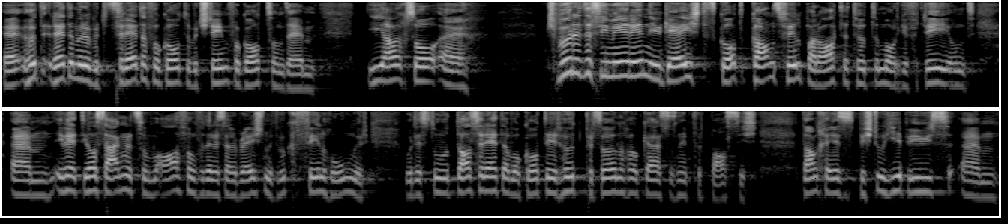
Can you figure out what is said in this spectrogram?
äh, heute reden wir über das Reden von Gott, über die Stimme von Gott. Und ähm, ich auch so... Äh, spüre das in mir, in, im Geist, dass Gott ganz viel parat hat heute Morgen für dich. Und ähm, ich werde dir auch sagen, zum Anfang dieser Celebration mit wirklich viel Hunger. Und dass du das reden, was Gott dir heute persönlich gegeben hat, das nicht verpasst. Danke, Jesus, bist du hier bei uns. Ähm,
